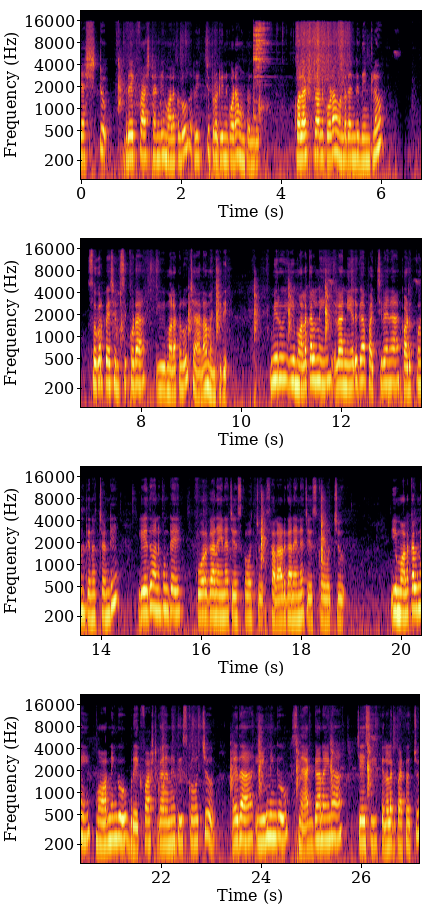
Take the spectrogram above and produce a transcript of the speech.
బెస్ట్ బ్రేక్ఫాస్ట్ అండి మొలకలు. రిచ్ ప్రోటీన్ కూడా ఉంటుంది. కొలెస్ట్రాల్ కూడా ఉండదండి దీంట్లో. షుగర్ పేషెంట్స్కి కూడా ఈ మొలకలు చాలా మంచిది. మీరు ఈ మొలకల్ని ఇలా నేరుగా పచ్చివైనా కడుక్కొని తినొచ్చండి. లేదు అనుకుంటే కూరగానైనా చేసుకోవచ్చు సలాడ్గానైనా చేసుకోవచ్చు. ఈ మొలకల్ని మార్నింగు బ్రేక్ఫాస్ట్గానైనా తీసుకోవచ్చు లేదా ఈవినింగు స్నాక్గానైనా చేసి పిల్లలకు పెట్టవచ్చు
